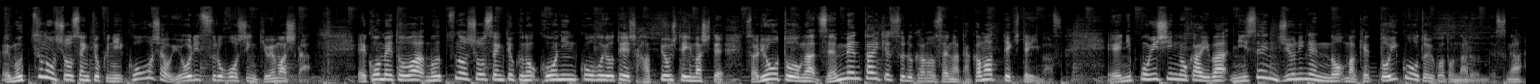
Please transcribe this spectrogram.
6つの小選挙区に候補者を擁立する方針決めました。公明党は6つの小選挙区の公認候補予定者発表していましてさあ両党が全面対決する可能性が高まってきています。日本維新の会は2012年の、まあ、決闘以降ということになるんですが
